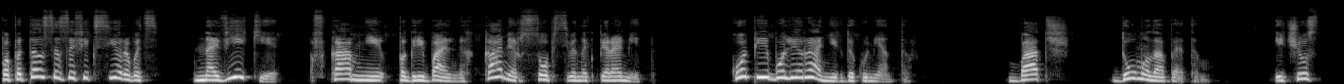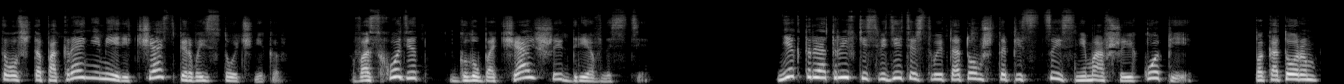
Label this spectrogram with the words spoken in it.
попытался зафиксировать навеки в камне погребальных камер собственных пирамид копии более ранних документов. Бадж думал об этом и чувствовал, что, по крайней мере, часть первоисточников восходит к глубочайшей древности. Некоторые отрывки свидетельствуют о том, что писцы, снимавшие копии, по которым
